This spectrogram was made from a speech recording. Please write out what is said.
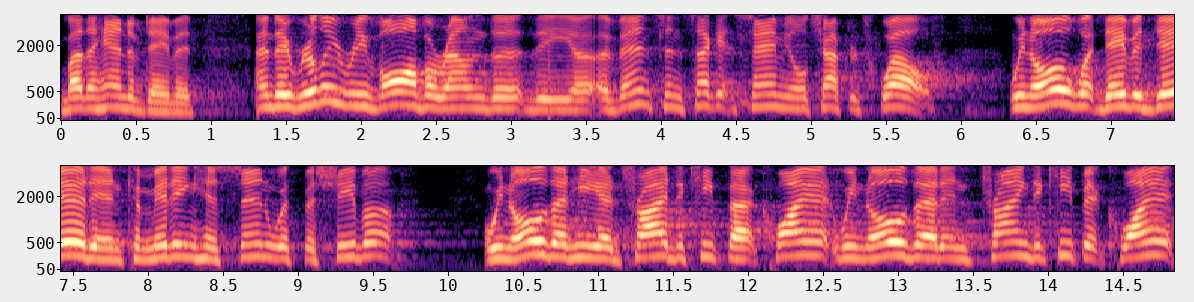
by the hand of David. And they really revolve around the, the uh, events in 2 Samuel chapter 12. We know what David did in committing his sin with Bathsheba. We know that he had tried to keep that quiet. We know that in trying to keep it quiet,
